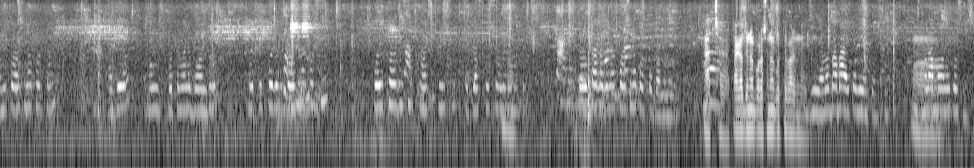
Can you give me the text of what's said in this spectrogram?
আমি পড়াশোনা করতাম। আগে এখন বর্তমানে বন্ধ। মেট্রিক পর্যন্ত পড়াশোনা করছি। পরীক্ষাও দিয়েছি ফার্স্ট হয়েছি এ প্লাস পেয়েছি আলাদা মতো। তো টাকা জন্য পড়াশোনা করতে পারিনি। আচ্ছা টাকার জন্য পড়াশোনা করতে পারেন নাই জি আমার বাবা আরেকটা বিয়ে করছে। ও, আমার আম্মা অনেক অসুস্থ।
